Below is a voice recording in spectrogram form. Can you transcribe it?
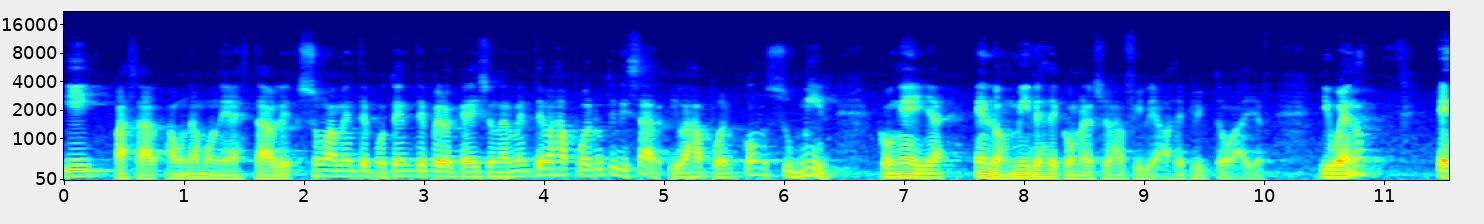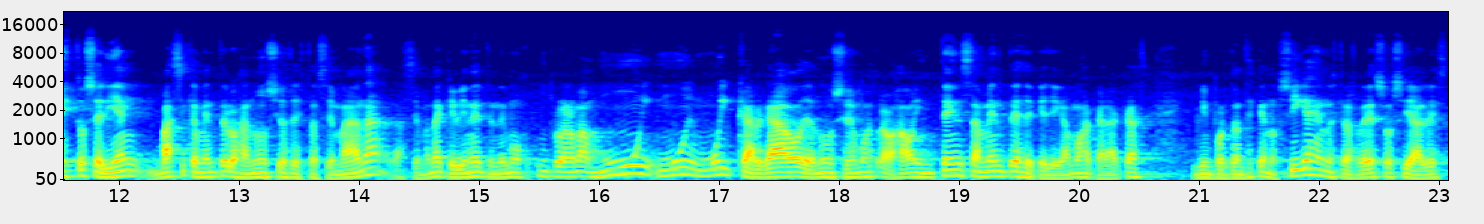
y pasar a una moneda estable sumamente potente, pero que adicionalmente vas a poder utilizar y vas a poder consumir con ella en los miles de comercios afiliados de CryptoBuyer. Y bueno, estos serían básicamente los anuncios de esta semana. La semana que viene tenemos un programa muy, muy, muy cargado de anuncios. Hemos trabajado intensamente desde que llegamos a Caracas. Lo importante es que nos sigas en nuestras redes sociales,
